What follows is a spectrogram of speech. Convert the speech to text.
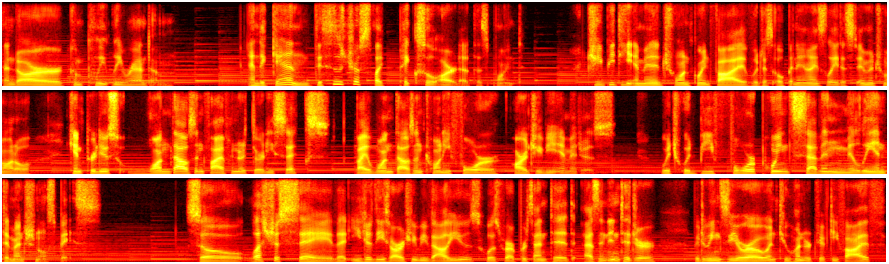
and are completely random. And again, this is just like pixel art at this point. GPT Image 1.5, which is OpenAI's latest image model, can produce 1,536 by 1024 RGB images, which would be 4.7 million dimensional space. So let's just say that each of these RGB values was represented as an integer between 0 and 255,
